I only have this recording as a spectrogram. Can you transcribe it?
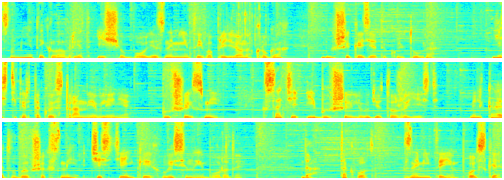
Знаменитый главред, еще более знаменитый в определенных кругах, бывшей газеты «Культура», есть теперь такое странное явление – бывшие СМИ. Кстати, и бывшие люди тоже есть. Мелькают в бывших СМИ частенько их лысины бороды. Да, так вот, знаменитая им польская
